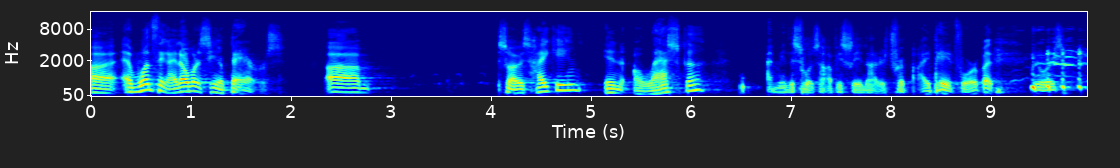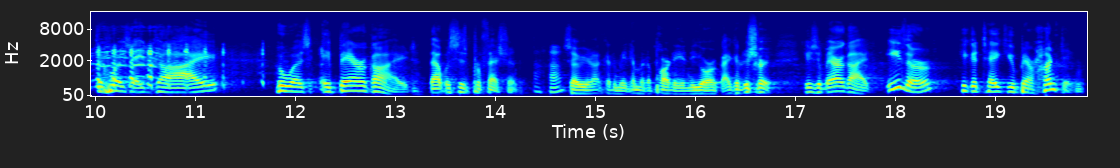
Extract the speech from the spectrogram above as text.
uh, and one thing I don't want to see are bears. Um, so I was hiking in Alaska. I mean, this was obviously not a trip I paid for, but there was there was a guy who was a bear guide. That was his profession. So you're not going to meet him at a party in New York. I can assure you, he's a bear guide. Either he could take you bear hunting.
